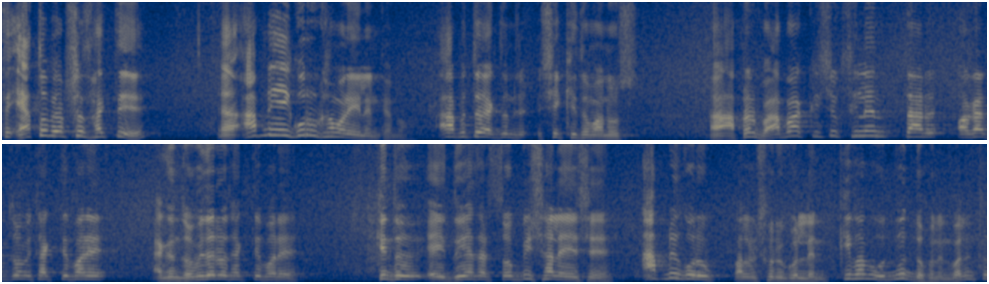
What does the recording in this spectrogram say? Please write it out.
তো এত ব্যবসা থাকতে আপনি এই গরুর খামারে এলেন কেন? আপনি তো একজন শিক্ষিত মানুষ। আপনার বাবা কৃষক ছিলেন তার অগাধ জমি থাকতে পারে একজন জমিদারও থাকতে পারে। কিন্তু এই দুই হাজার চব্বিশ সালে এসে আপনি গরু পালন শুরু করলেন কীভাবে উদ্বুদ্ধ হলেন বলেন তো?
